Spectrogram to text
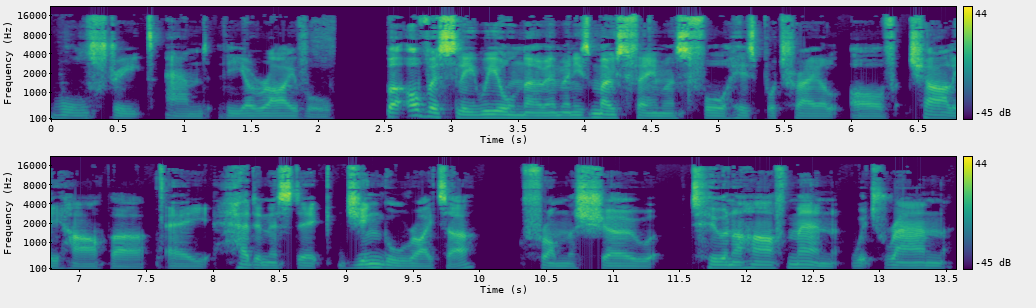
Wall Street, and The Arrival. But obviously, we all know him, and he's most famous for his portrayal of Charlie Harper, a hedonistic jingle writer from the show Two and a Half Men, which ran,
